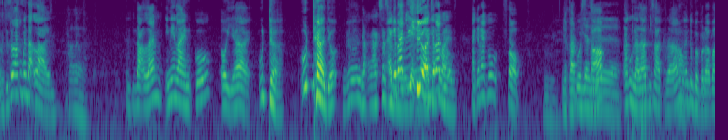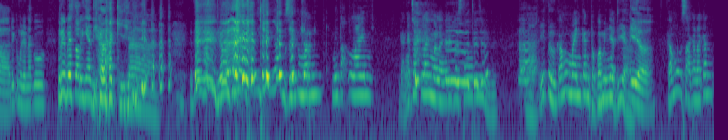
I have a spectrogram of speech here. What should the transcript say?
Habis itu aku minta line. Ha. minta line ini lineku. Oh iya udah udah cok Nggak ngakses akhirnya aku iya ngechat akhirnya aku akhirnya aku stop. Ya kan aku iya stop. sih. aku nggak lewat Instagram itu beberapa hari kemudian aku reply storynya dia lagi. Nah itu kan pasti dia mikirnya "Ih, ya kemarin minta line. Nggak ngechat line malah nge-reply story gitu. Nah itu kamu mainkan dopaminnya dia. Iya. Kamu seakan-akan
